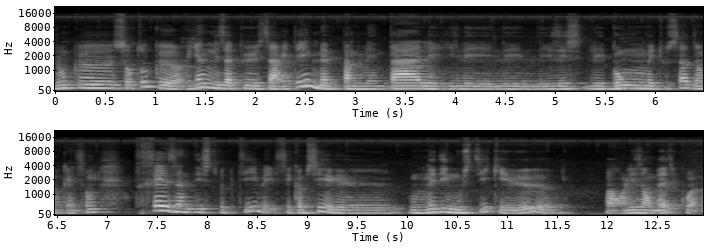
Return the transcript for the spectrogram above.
donc, euh, surtout que rien ne les a pu s'arrêter, même pas les balles, les, les, les, les, bombes et tout ça. Donc, elles sont très indestructibles. Et c'est comme si euh, on est des moustiques et eux, euh, bah, on les embête, quoi.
